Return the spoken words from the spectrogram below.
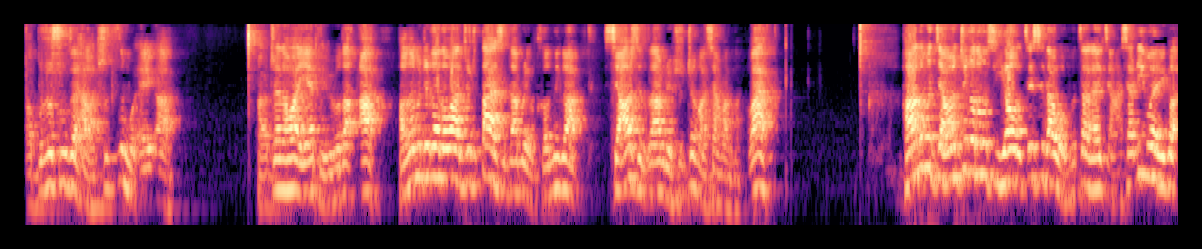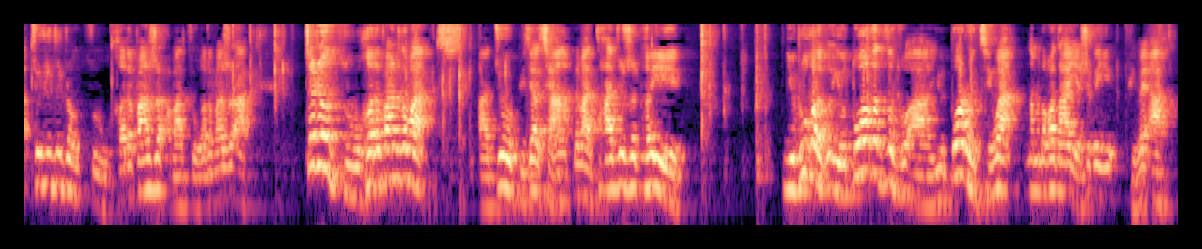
啊，不是数字哈，是字母 a 啊。好，这样的话也匹配不到啊。好，那么这个的话就是大写 W 和那个小写的 w 是正好相反的，好吧？好，那么讲完这个东西以后，接下来我们再来讲一下另外一个，就是这种组合的方式，好吧？组合的方式啊，这种组合的方式的话啊，就比较强了，对吧？它就是可以。你如果有多个字符啊，有多种情况，那么的话它也是可以匹配啊。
